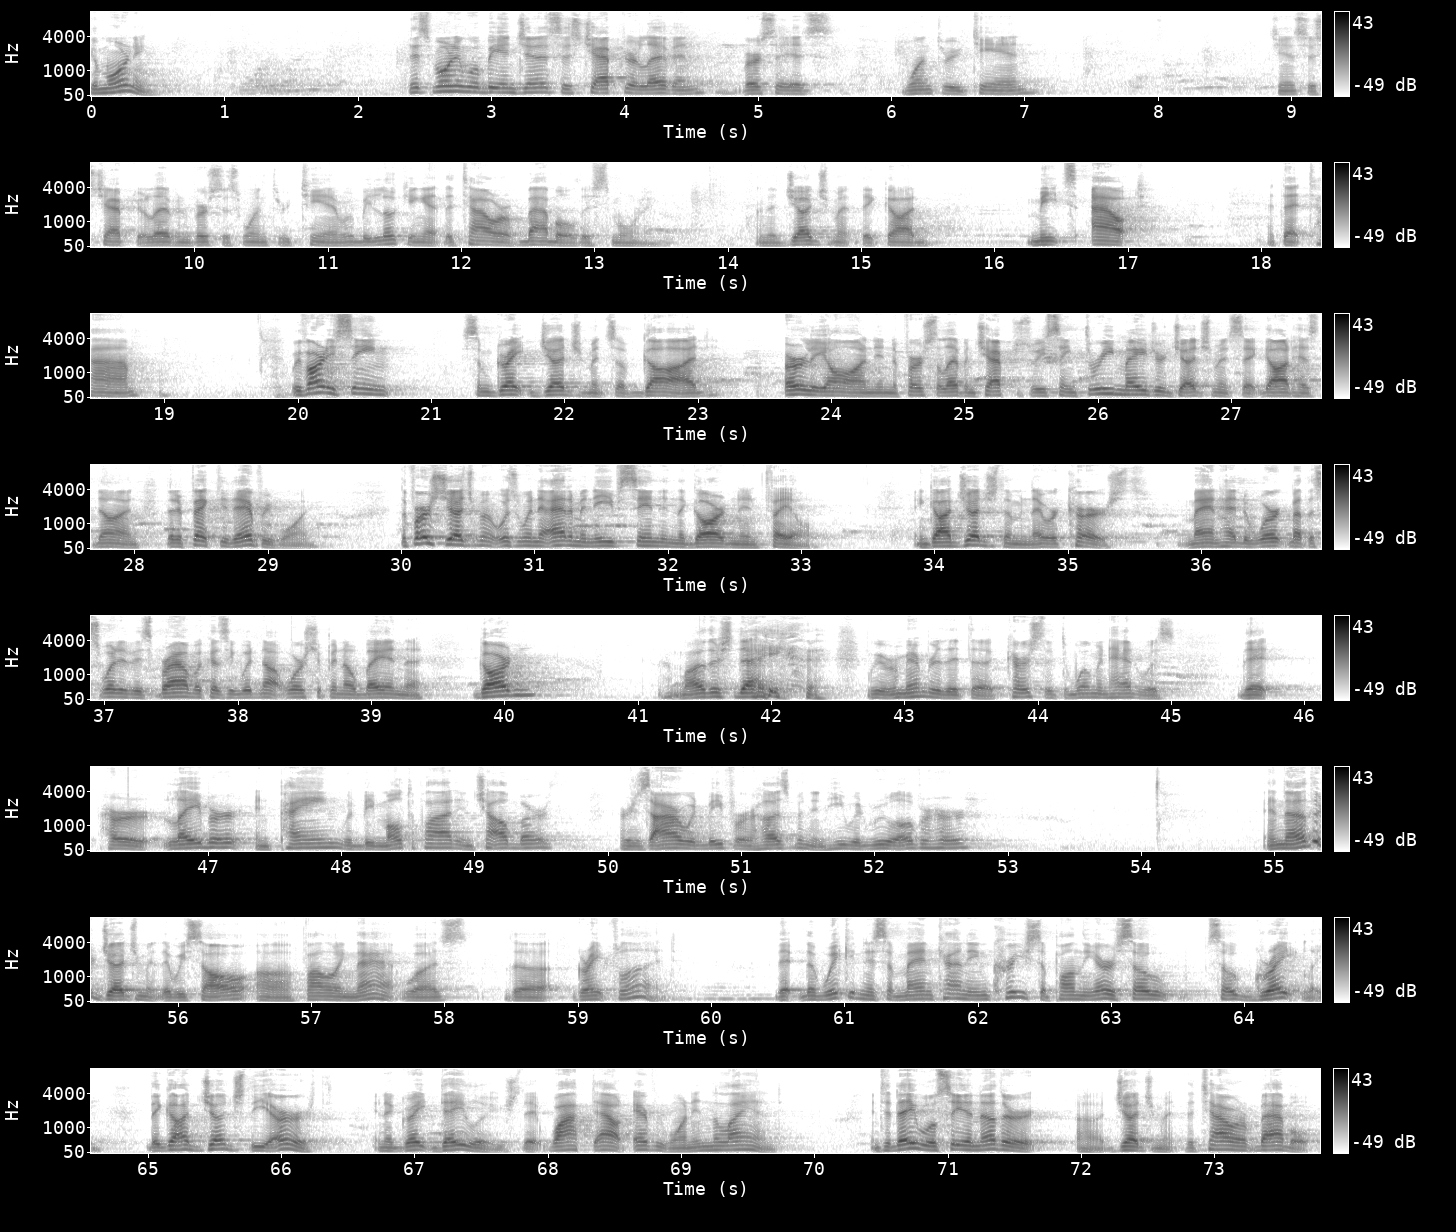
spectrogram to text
Good morning. This morning we'll be in Genesis chapter 11, verses 1 through 10. Genesis chapter 11, verses 1 through 10. We'll be looking at the Tower of Babel this morning and the judgment that God metes out at that time. We've already seen some great judgments of God early on in the first 11 chapters. We've seen three major judgments that God has done that affected everyone. The first judgment was when Adam and Eve sinned in the garden and fell. And God judged them, and they were cursed. Man had to work by the sweat of his brow because he would not worship and obey in the garden. Mother's Day, we remember that the curse that the woman had was that her labor and pain would be multiplied in childbirth. Her desire would be for her husband, and he would rule over her. And the other judgment that we saw uh, following that was the great flood that the wickedness of mankind increased upon the earth so, so greatly that God judged the earth in a great deluge that wiped out everyone in the land. And today we'll see another uh, judgment, the Tower of Babel.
